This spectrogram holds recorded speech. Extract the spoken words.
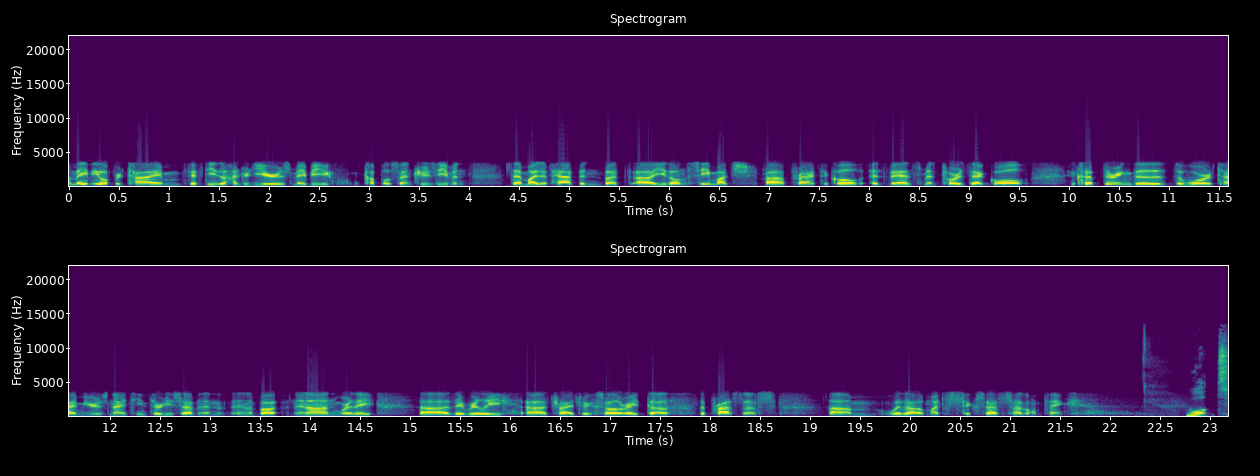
well, maybe over time, 50 to 100 years, maybe a couple of centuries even, that might have happened. But uh, you don't see much uh, practical advancement towards that goal, except during the, the wartime years, 1937 and, and, about, and on, where they uh, they really uh, tried to accelerate the the process um, without much success. I don't think. What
